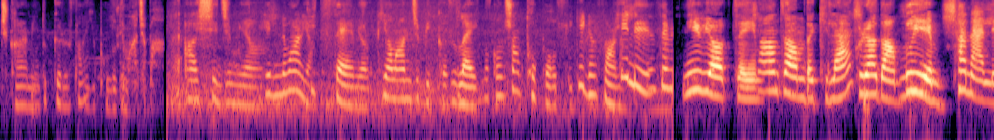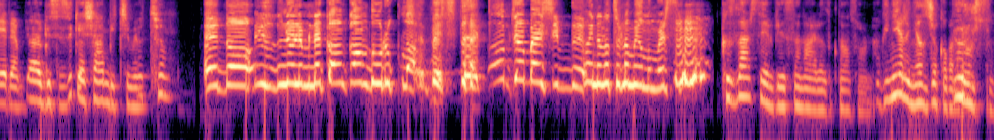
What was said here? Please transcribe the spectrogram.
Çıkarmayayım. Dık görür falan ayıp olur. Değil mi acaba? Ay Ayşe'cim ya. Pelin'i var ya hiç sevmiyorum. Bir yalancı bir kız. Late. Ama konuşan top olsun. İki gün sonra. Pelin. New York'tayım. Çantamdakiler Prada'm, Louis'im, Chanel'lerim. Görgüsüzlük yaşam biçimim. Ötüm. Eda, Biz'in ölümüne kankam Doruk'la. Beştek. Ne yapacağım ben şimdi? Aynen hatırlamıyor numarasını. Kızlar sevgilisinden ayrıldıktan sonra. Bugün yarın yazacak bana. Görürsün.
